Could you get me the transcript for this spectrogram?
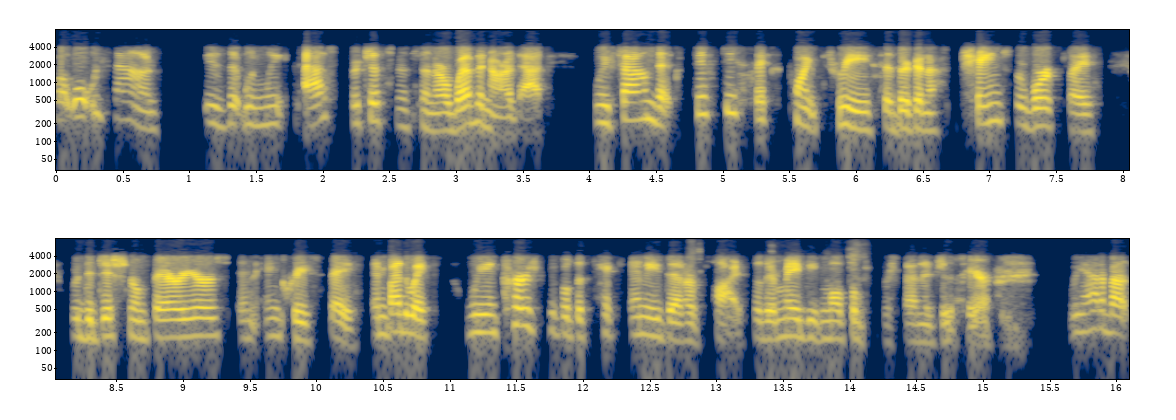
But what we found is that when we asked participants in our webinar that, we found that 56.3 said they're going to change the workplace with additional barriers and increased space. And by the way, we encourage people to pick any that apply. So there may be multiple percentages here. We had about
